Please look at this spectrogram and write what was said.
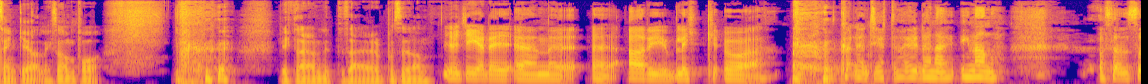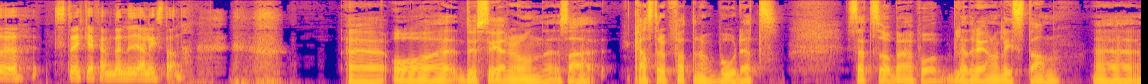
tänker jag liksom på, viftar den lite så här på sidan. jag ger dig en eh, arg blick och kunde inte gett mig den här innan. Och sen så sträcker jag fram den nya listan. Uh, och du ser hur hon så här, kastar upp fötterna på bordet. Sätter sig och börjar på bläddra igenom listan. uh,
